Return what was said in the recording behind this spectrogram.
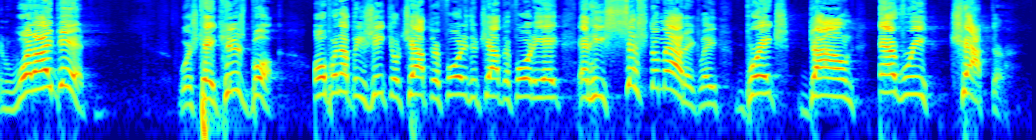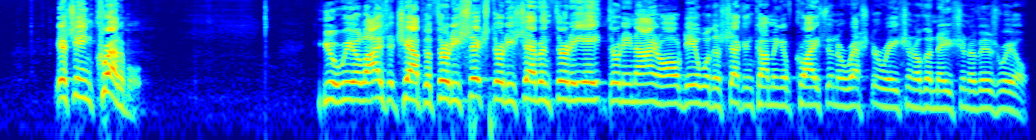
And what I did was take his book, Open up Ezekiel chapter 40 through chapter 48, and he systematically breaks down every chapter. It's incredible. You'll realize that chapter 36, 37, 38, 39 all deal with the second coming of Christ and the restoration of the nation of Israel.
